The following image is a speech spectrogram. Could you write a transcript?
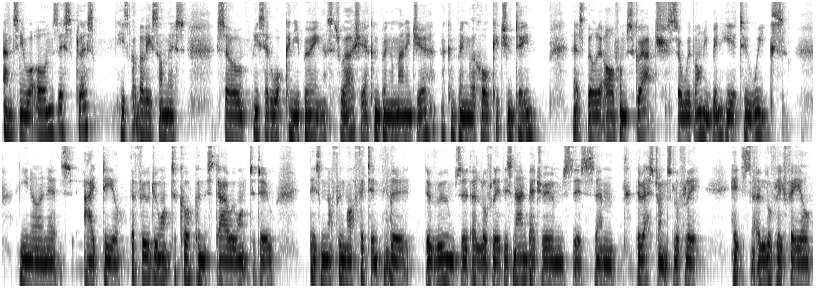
Anthony, what owns this place. He's got the lease on this. So he said, What can you bring? I said, Well, actually, I can bring a manager, I can bring the whole kitchen team. Let's build it all from scratch. So we've only been here two weeks, you know, and it's ideal. The food we want to cook and the style we want to do, there's nothing more fitting. The the rooms are, are lovely. There's nine bedrooms. There's um, the restaurant's lovely. It's a lovely feel.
